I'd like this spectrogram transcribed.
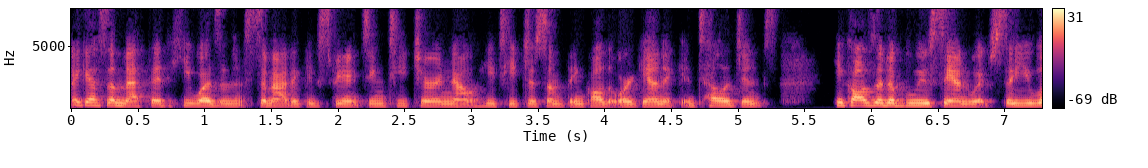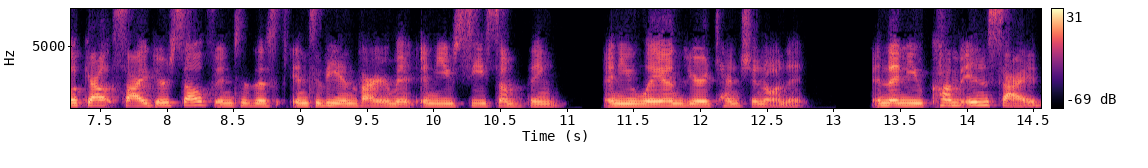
I guess, a method. He was a somatic experiencing teacher, and now he teaches something called organic intelligence. He calls it a blue sandwich. So you look outside yourself into this, into the environment, and you see something, and you land your attention on it. And then you come inside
